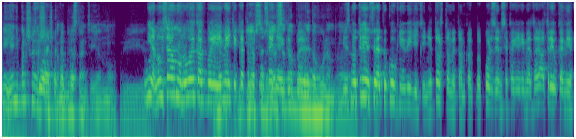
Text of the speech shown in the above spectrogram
Не, я небольшая это шишка, ну перестаньте. Я, ну, и- Не, ну все равно, ну вы как бы я- имеете к этому я всегда, отношение. я и всегда был бы недоволен. э, Изнутри всю эту кухню видите. Не то, что мы там как бы пользуемся какими-то отрывками,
